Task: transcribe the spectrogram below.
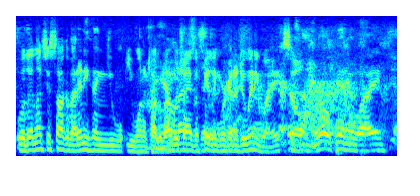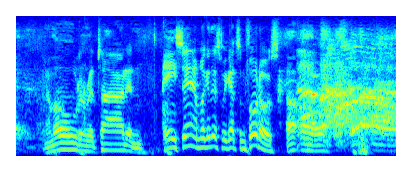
Well, then let's just talk about anything you you want to talk oh, Yeah, about, which I have a feeling we're going to do anyway. So, I'm broke anyway, I'm old and retired, and hey, Sam, look at this. We got some photos. uh oh.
